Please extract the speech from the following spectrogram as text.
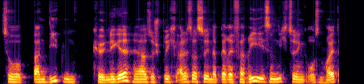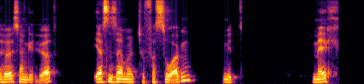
so Banditen Könige, ja, also sprich alles, was so in der Peripherie ist und nicht zu den großen Häusern gehört, erstens einmal zu versorgen mit Mech,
